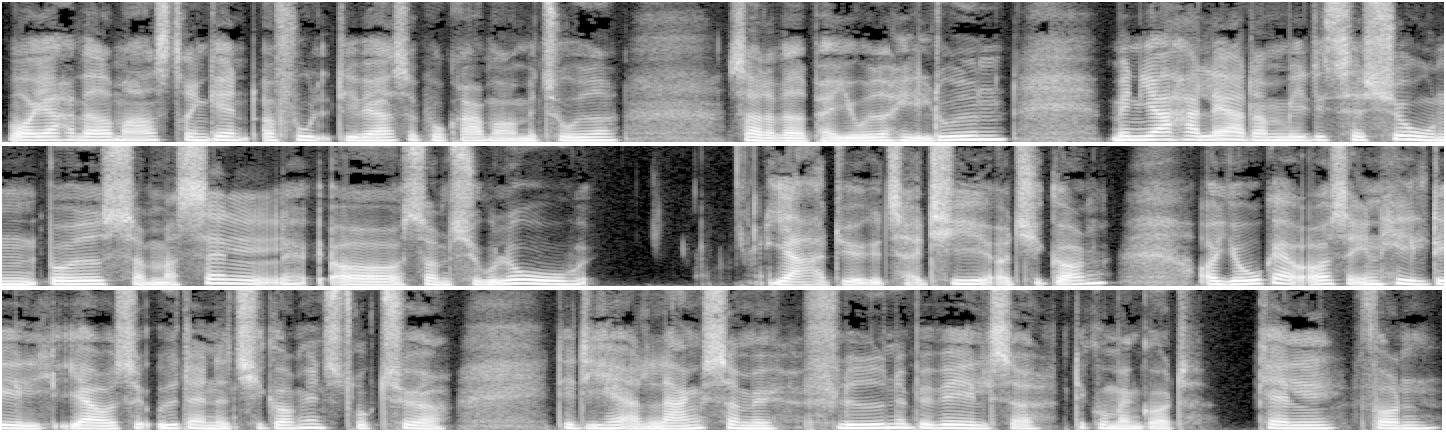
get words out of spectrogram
hvor jeg har været meget stringent og fuldt diverse programmer og metoder. Så har der været perioder helt uden. Men jeg har lært om meditation både som mig selv og som psykolog. Jeg har dyrket tai chi og qigong, og yoga er også en hel del. Jeg er også uddannet qigong-instruktør. Det er de her langsomme, flydende bevægelser. Det kunne man godt kalde for en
